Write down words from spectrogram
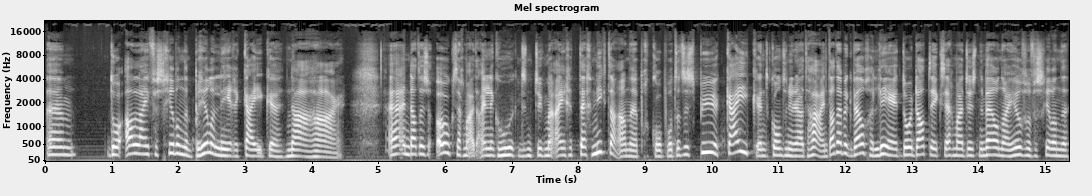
ehm, door allerlei verschillende brillen leren kijken naar haar. Eh, En dat is ook zeg maar, uiteindelijk hoe ik natuurlijk mijn eigen techniek daaraan heb gekoppeld. Dat is puur kijkend continu naar het haar. En dat heb ik wel geleerd doordat ik zeg maar, dus wel naar heel veel verschillende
